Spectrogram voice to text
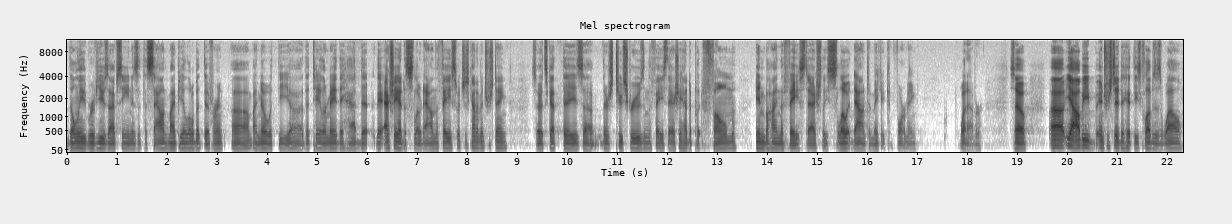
The only reviews I've seen is that the sound might be a little bit different. Um, I know with the uh, the TaylorMade, they had to, they actually had to slow down the face, which is kind of interesting. So it's got these. Uh, there's two screws in the face. They actually had to put foam in behind the face to actually slow it down to make it conforming. Whatever. So uh, yeah, I'll be interested to hit these clubs as well.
